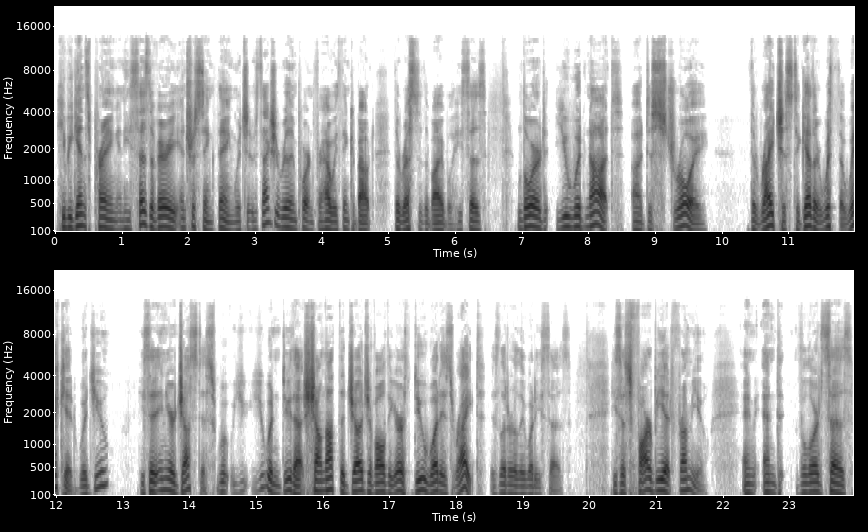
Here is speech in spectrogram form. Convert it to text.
he begins praying and he says a very interesting thing, which is actually really important for how we think about the rest of the Bible. He says, Lord, you would not uh, destroy the righteous together with the wicked, would you? He said, In your justice, you, you wouldn't do that. Shall not the judge of all the earth do what is right? Is literally what he says. He says, Far be it from you. And, and the Lord says,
